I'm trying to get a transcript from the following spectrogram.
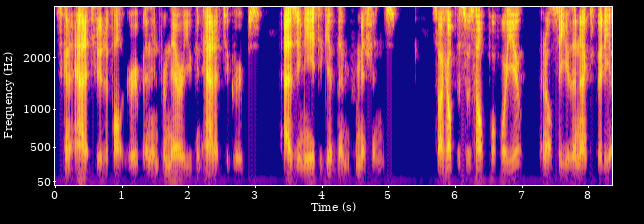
It's going to add it to the default group, and then from there you can add it to groups as you need to give them permissions. So I hope this was helpful for you, and I'll see you in the next video.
